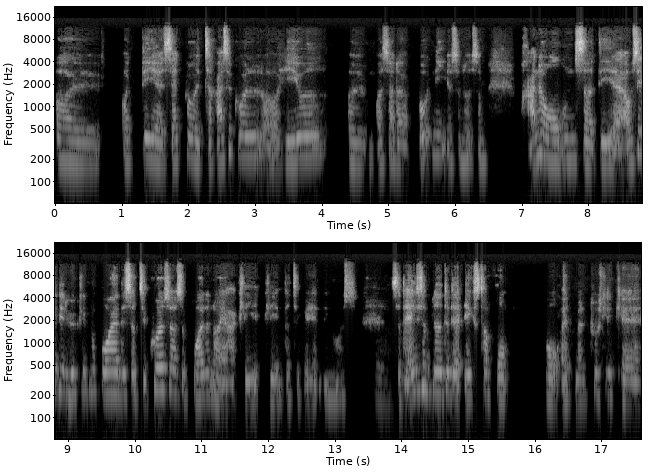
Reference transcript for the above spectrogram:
og, øh, og det er sat på et terrassegulv og hævet, øh, og så er der bund i og sådan noget som brændeovn, så det er afsindigt hyggeligt. Nu bruger jeg det så til kurser, og så bruger jeg det, når jeg har kli- klienter til behandling også. Mm. Så det er ligesom blevet det der ekstra rum, hvor at man pludselig kan,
